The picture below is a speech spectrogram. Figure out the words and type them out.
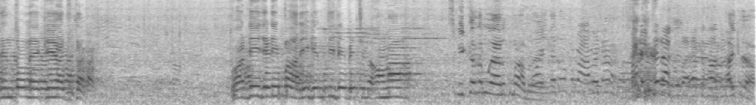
ਦਿਨ ਤੋਂ ਲੈ ਕੇ ਅੱਜ ਤੱਕ ਤੁਹਾਡੀ ਜਿਹੜੀ ਭਾਰੀ ਗਿਣਤੀ ਦੇ ਵਿੱਚ ਆਉਣਾ ਸਪੀਕਰ ਦਾ ਮੂੰਹ ਐਨ ਘੁਮਾ ਬਣਾ ਇੱਥੇ ਆ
